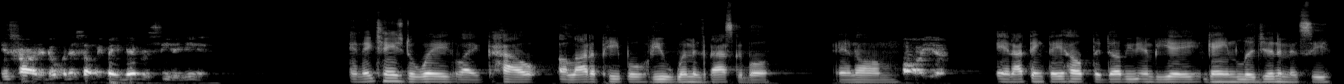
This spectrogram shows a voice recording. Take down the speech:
it's hard to do, and it's something we may never see again. And they changed the way like how a lot of people view women's basketball, and um. Oh yeah. And I think they helped the WNBA gain legitimacy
